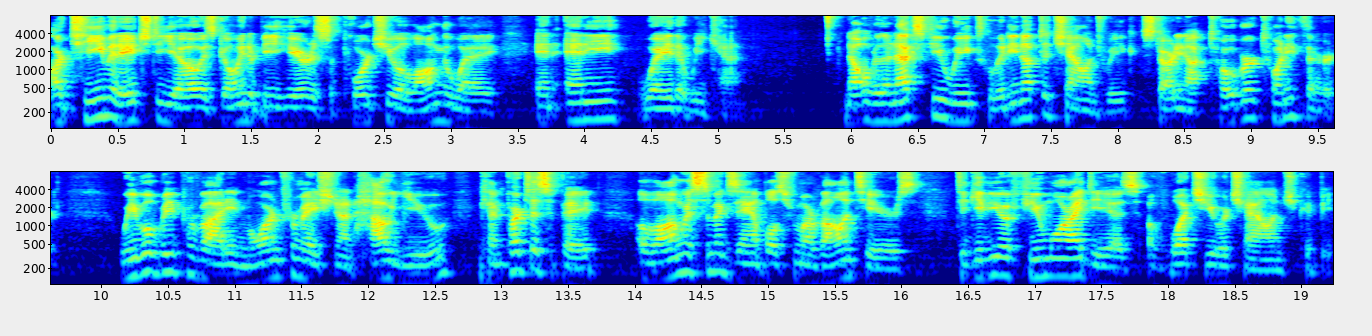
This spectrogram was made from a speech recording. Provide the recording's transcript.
Our team at HDYO is going to be here to support you along the way in any way that we can. Now, over the next few weeks leading up to Challenge Week, starting October 23rd, we will be providing more information on how you can participate, along with some examples from our volunteers to give you a few more ideas of what your challenge could be.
